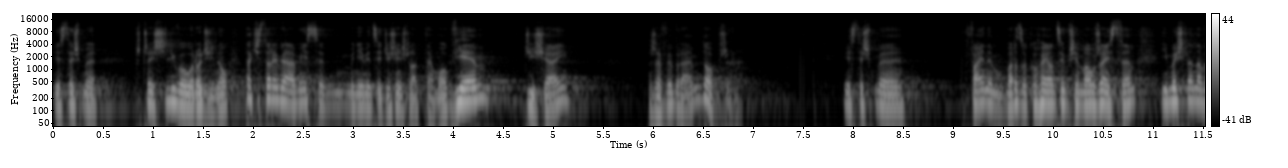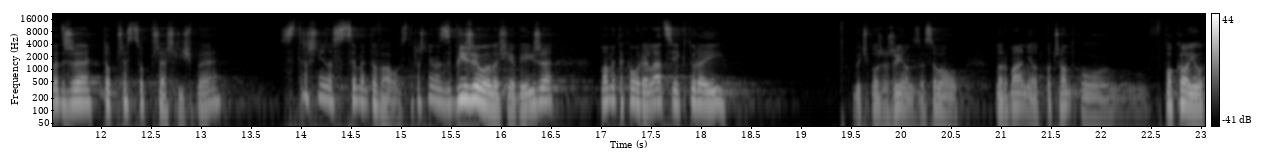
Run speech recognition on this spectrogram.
jesteśmy szczęśliwą rodziną. Ta historia miała miejsce mniej więcej 10 lat temu. Wiem dzisiaj, że wybrałem dobrze. Jesteśmy fajnym, bardzo kochającym się małżeństwem i myślę nawet, że to przez co przeszliśmy strasznie nas scementowało, strasznie nas zbliżyło do siebie i że mamy taką relację, której być może żyjąc ze sobą normalnie od początku, w pokoju,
